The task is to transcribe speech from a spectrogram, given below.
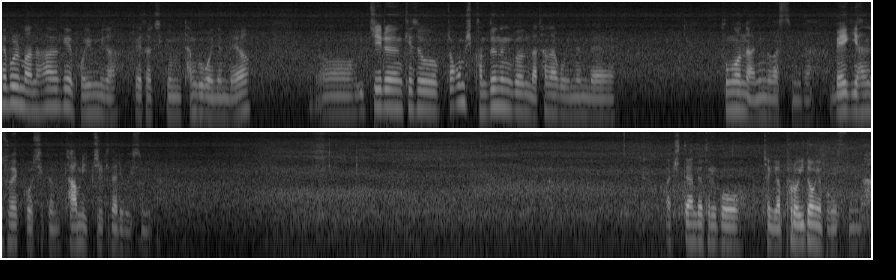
해볼만 하게 보입니다. 그래서 지금 담그고 있는데요. 어, 입질은 계속 조금씩 건드는 건 나타나고 있는데 붕어는 아닌 것 같습니다. 맥이 한수했고 지금 다음 입질 기다리고 있습니다. 낚싯대 한 대 들고 저기 옆으로 이동해 보겠습니다.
